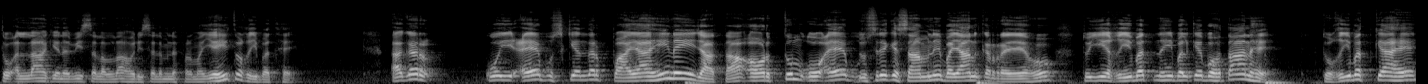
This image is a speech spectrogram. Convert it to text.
تو اللہ کے نبی صلی اللہ علیہ وسلم نے فرمایا، یہی تو غیبت ہے۔ اگر کوئی عیب اس کے اندر پایا ہی نہیں جاتا اور تم وہ عیب دوسرے کے سامنے بیان کر رہے ہو، تو یہ غیبت نہیں بلکہ بہتان ہے۔ تو غیبت کیا ہے؟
